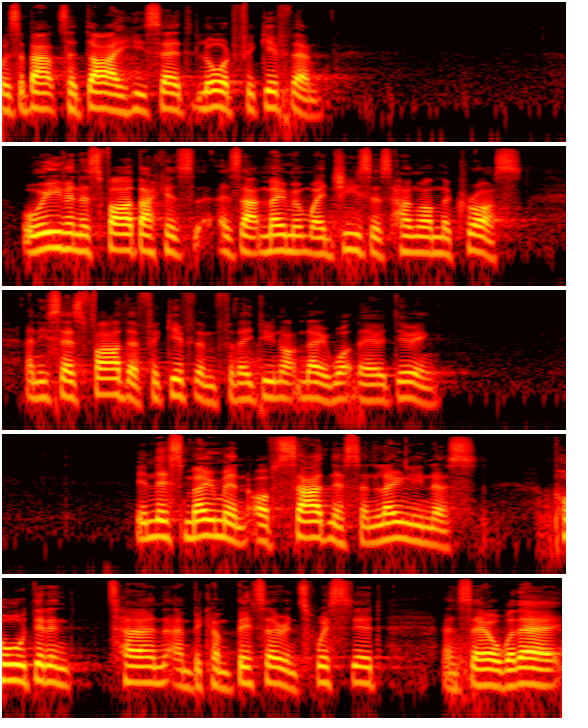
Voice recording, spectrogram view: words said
was about to die, he said, Lord, forgive them. Or even as far back as, as that moment when Jesus hung on the cross and he says, Father, forgive them, for they do not know what they are doing. In this moment of sadness and loneliness, Paul didn't turn and become bitter and twisted and say, oh, well, they're,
